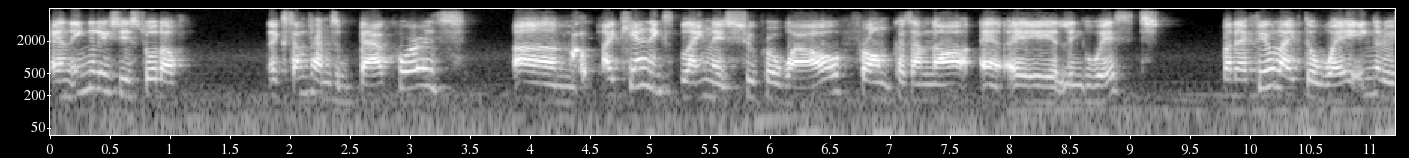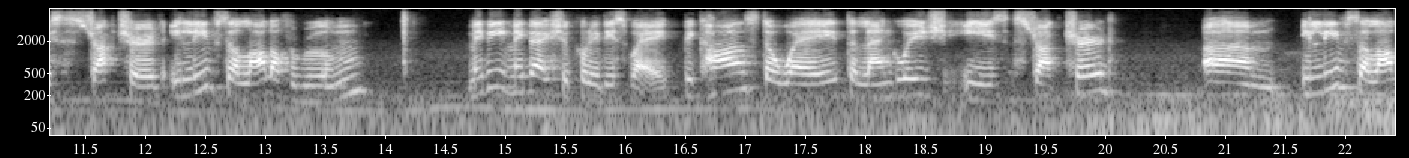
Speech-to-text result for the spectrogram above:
And English is sort of like sometimes backwards um, I can't explain it super well from because I'm not a, a linguist, but I feel like the way English is structured, it leaves a lot of room. Maybe maybe I should put it this way because the way the language is structured, um, it leaves a lot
